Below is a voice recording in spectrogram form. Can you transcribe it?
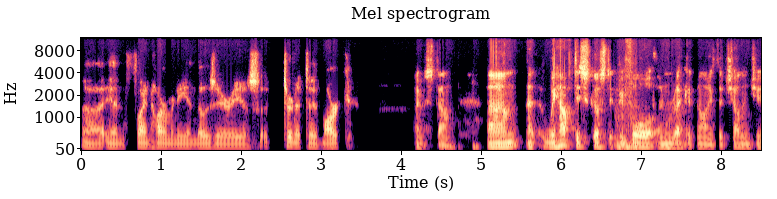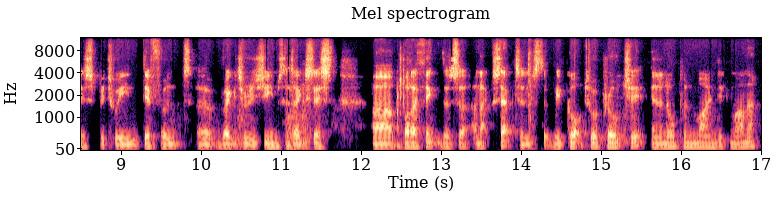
uh, and find harmony in those areas. turn it to Mark. Thanks, Dan. Um, we have discussed it before and recognized the challenges between different regulatory regimes that exist. Uh, but I think there's a, an acceptance that we've got to approach it in an open-minded manner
